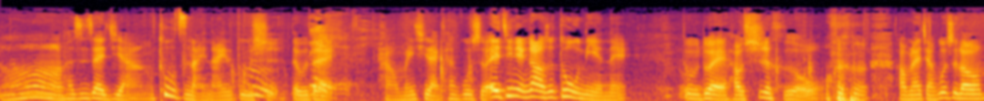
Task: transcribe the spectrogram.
哦，它是在讲兔子奶奶的故事，对不对？好，我们一起来看故事。哎，今年刚好是兔年呢，对不对？好适合哦。好，我们来讲故事喽。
